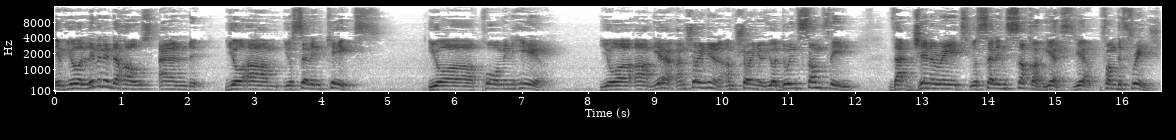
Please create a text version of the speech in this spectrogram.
If you're living in the house and you're um you're selling cakes, you're combing hair, you're um yeah, I'm showing you, I'm showing you, you're doing something that generates you're selling sucker, yes, yeah, from the fridge.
